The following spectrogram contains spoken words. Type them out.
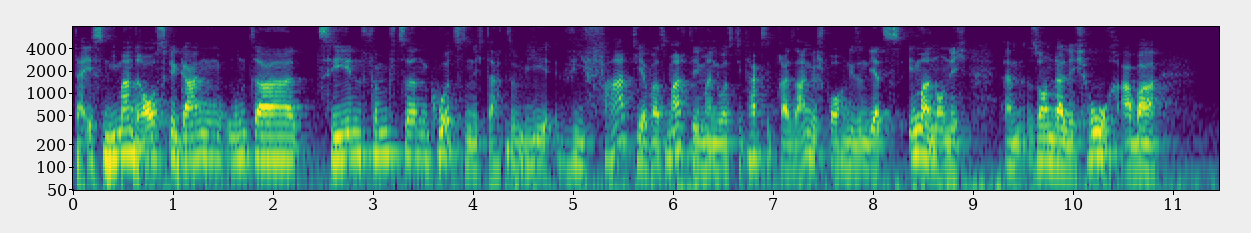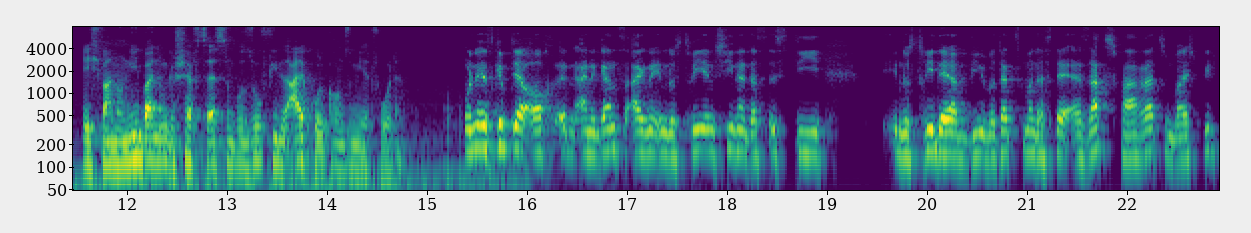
da ist niemand rausgegangen unter 10, 15 kurzen. Ich dachte, wie, wie fahrt ihr? Was macht ihr? Ich meine, du hast die Taxipreise angesprochen, die sind jetzt immer noch nicht ähm, sonderlich hoch, aber ich war noch nie bei einem Geschäftsessen, wo so viel Alkohol konsumiert wurde. Und es gibt ja auch eine ganz eigene Industrie in China, das ist die Industrie der, wie übersetzt man das, der Ersatzfahrer zum Beispiel,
